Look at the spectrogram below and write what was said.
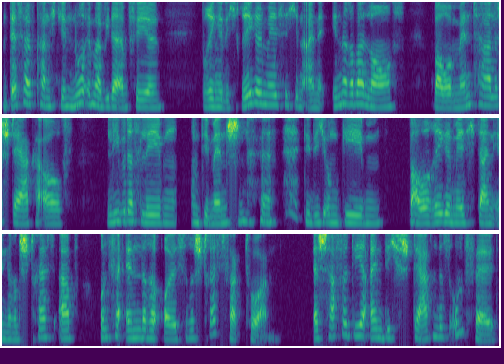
Und deshalb kann ich dir nur immer wieder empfehlen, bringe dich regelmäßig in eine innere Balance, baue mentale Stärke auf, liebe das Leben und die Menschen, die dich umgeben, baue regelmäßig deinen inneren Stress ab und verändere äußere Stressfaktoren. Erschaffe dir ein dich stärkendes Umfeld,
